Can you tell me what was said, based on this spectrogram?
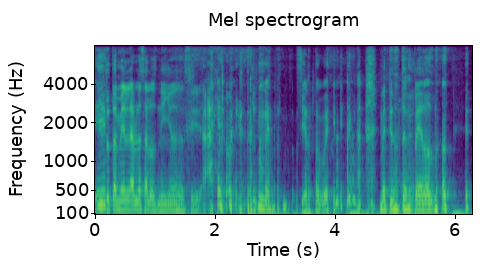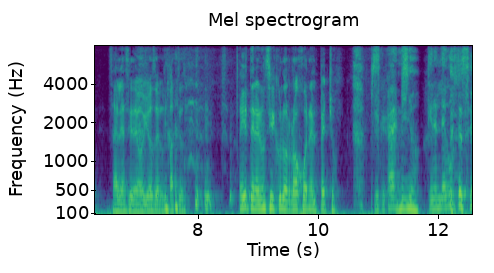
Y, tú también le hablas a los niños así. Ay, no me cuenta. Cierto, güey. Metiéndote en pedos, ¿no? Sale así de hoyos de los patios. y tener un círculo rojo en el pecho. Ay, niño. ¿Tienen legos? Sí,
